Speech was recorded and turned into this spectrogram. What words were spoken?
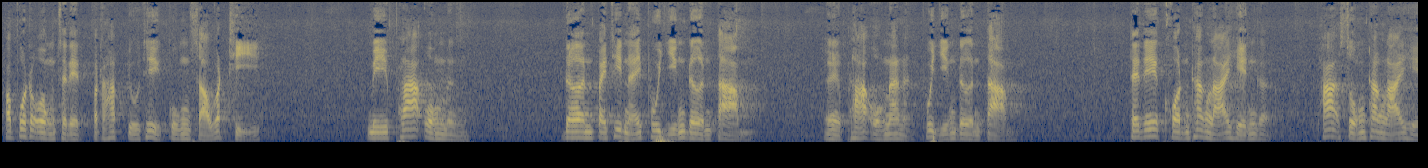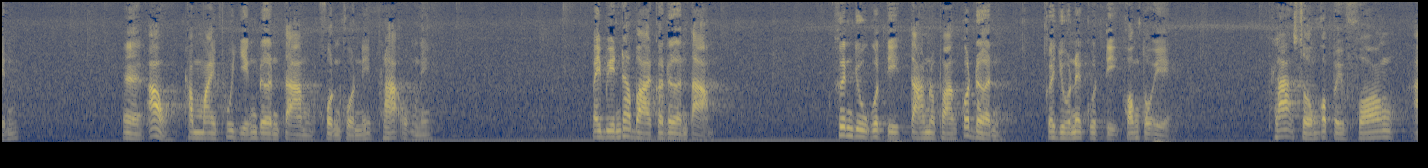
พระพุทธองค์เสด็จประทับอยู่ที่กรุงสาวัตถี มีพระองค์หนึ่ง เดินไปที่ไหนผู้หญิงเดินตาม พระองค์นั้นผู้หญิงเดินตามแต่นี้คนทั้งหลายเห็นก็พระสงฆ์ทั้งหลายเห็น เออเอ้าทำไมผู้หญิงเดินตามคนคนนี้ พระองค์นี้ ไปบินทบาทก็เดินตาม ขึ้นอยู่กุฏิตามลำพังก็เดิน ก็อยู่ในกุฏิของตัวเอง พระสงฆ์ก็ไปฟ้องอ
